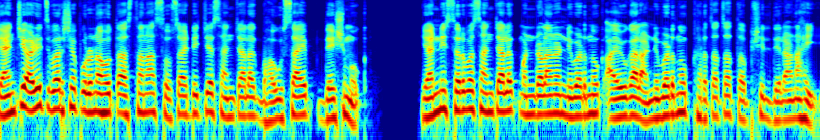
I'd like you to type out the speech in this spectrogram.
त्यांची अडीच वर्ष पूर्ण होत असताना सोसायटीचे संचालक भाऊसाहेब देशमुख यांनी सर्व संचालक मंडळानं निवडणूक आयोगाला निवडणूक खर्चाचा तपशील दिला नाही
